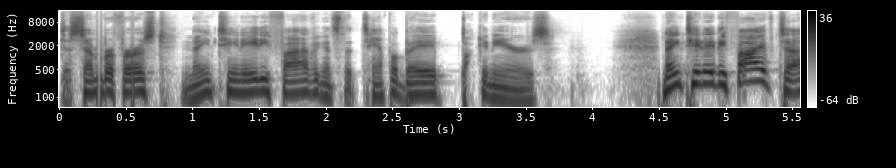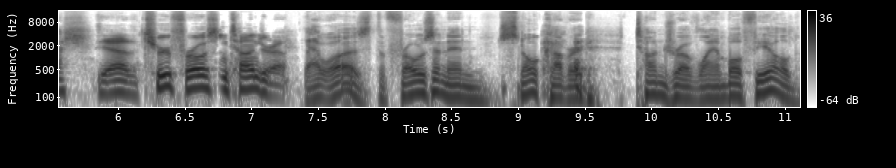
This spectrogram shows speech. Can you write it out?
December 1st, 1985, against the Tampa Bay Buccaneers. 1985, Tosh. Yeah, the true frozen tundra. That was the frozen and snow covered tundra of Lambeau Field.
